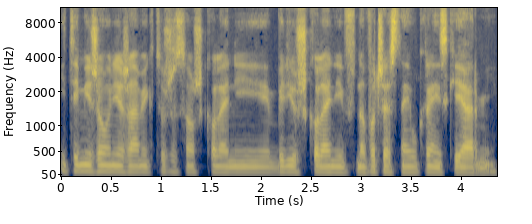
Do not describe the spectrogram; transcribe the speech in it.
i tymi żołnierzami, którzy są szkoleni, byli już szkoleni w nowoczesnej ukraińskiej armii.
